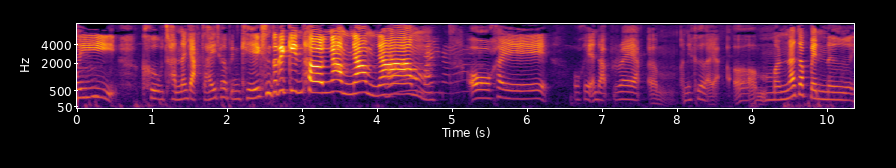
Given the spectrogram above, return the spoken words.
ลี่ คือฉันน่ะอยากจะให้เธอเป็นเค้กฉันจะได้กินเธอย่ำย่ำย่ไม่นะำโอเค โอเค อันดับแรกเอ่มอันนี้คืออะไรอะเออมันน่าจะเป็นเนย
